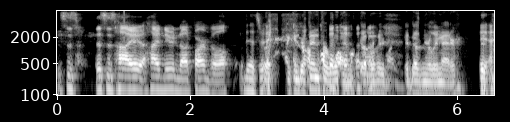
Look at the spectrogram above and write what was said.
This is this is high high noon, not Farmville. That's right. I can defend for one, so it, it doesn't really matter. Yeah.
